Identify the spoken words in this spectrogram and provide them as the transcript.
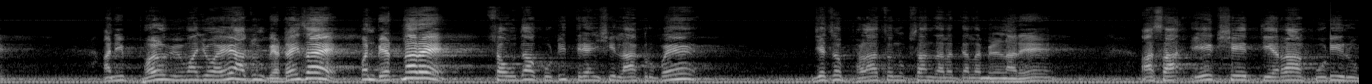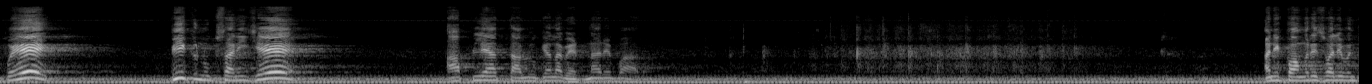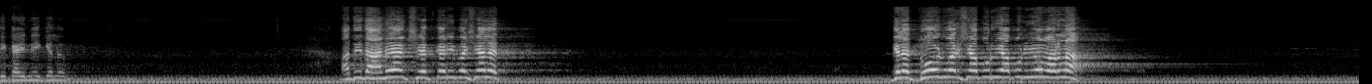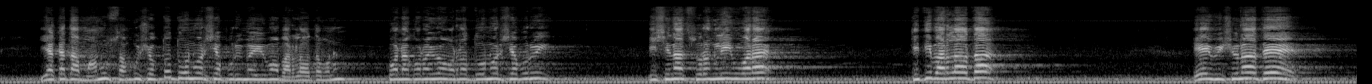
आणि फळ विमा जो आहे अजून भेटायचा आहे पण भेटणार आहे. चौदा कोटी त्र्याऐंशी लाख रुपये ज्याचं फळाचं नुकसान झालं त्याला मिळणार आहे. असा एकशे तेरा कोटी रुपये पीक नुकसानीचे आपल्या तालुक्याला भेटणारे पाहत आणि काँग्रेसवाले म्हणते काही नाही केलं. आता इथं अनेक शेतकरी बसेलेत. गेल्या दोन वर्षापूर्वी आपण विमा भरला एखादा माणूस सांगू शकतो दोन वर्षापूर्वी मी विमा भरला होता म्हणून. कोणा कोणा विमा भरला दोन वर्षापूर्वी. इशनाथ सुरंगली उभा आहे किती भरला होता? हे विश्वनाथ हे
